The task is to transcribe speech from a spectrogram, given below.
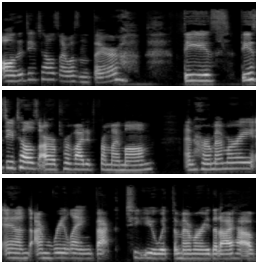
all the details. I wasn't there. These these details are provided from my mom and her memory, and I'm relaying back to you with the memory that I have,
